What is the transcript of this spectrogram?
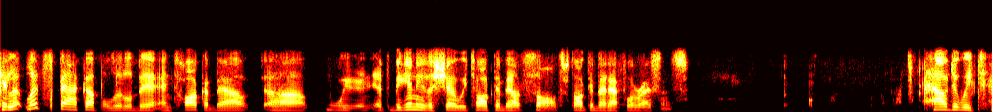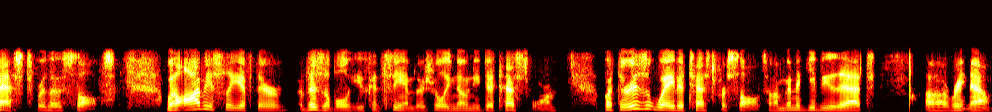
Okay, let, us back up a little bit and talk about. Uh, we at the beginning of the show we talked about salts, talked about efflorescence. How do we test for those salts? Well, obviously, if they're visible, you can see them. There's really no need to test for them. But there is a way to test for salts, and I'm going to give you that uh, right now.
